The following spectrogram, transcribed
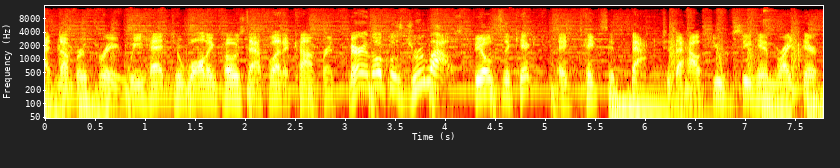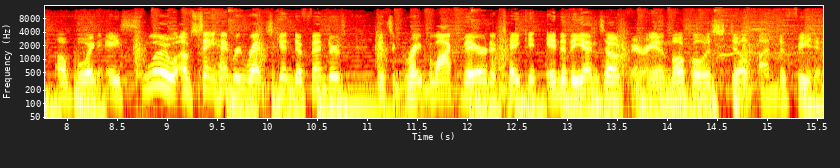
At number three, we head to Walling Post Athletic Conference. Marion Locals Drew Louse fields the kick and takes it back to the house. You see him right there avoid a slew of St. Henry Redskin defenders. Gets a great block there to take it into the end zone. Marion Local is still undefeated.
